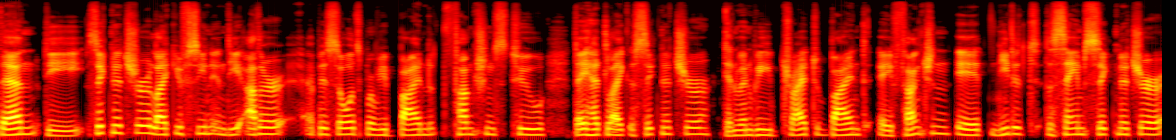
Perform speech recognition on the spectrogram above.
then the signature, like you've seen in the other episodes where we bind functions to, they had like a signature. Then when we tried to bind a function, it needed the same signature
